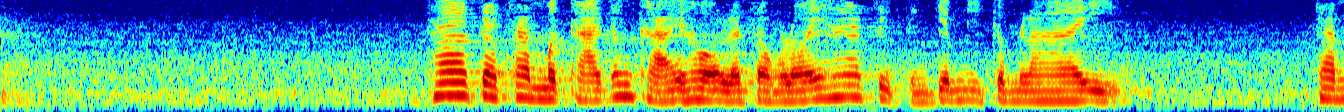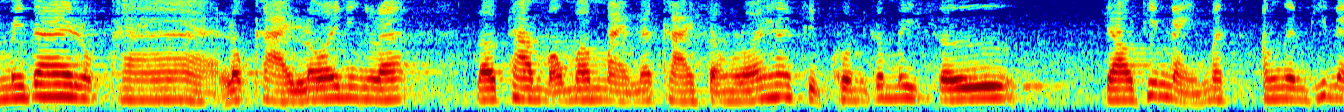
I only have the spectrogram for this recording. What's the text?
ท ถ้าจะทำมาขายต้องขายห่อละสองร้อยห้าสิบถึงจะมีกำไรทำไม่ได้หรอกค่ะเราขายร้อยหนึ่งแล้วเราทำออกมาใหม่มาขายสองร้อยห้าสิบคนก็ไม่ซื้อจะเอาที่ไหนมาเอาเงินที่ไหน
